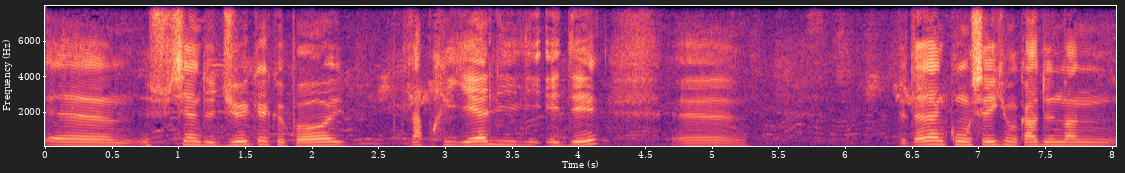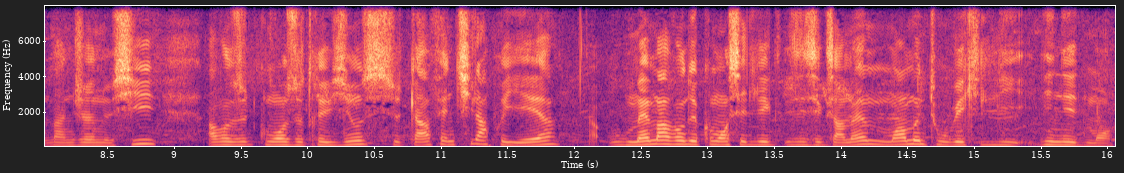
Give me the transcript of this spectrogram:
euh, le soutien de Dieu quelque part, la prière, l'aider. Euh, Peut-être un conseil qui me donne man, jeune aussi, avant de commencer notre révision, c'est de faire la prière, ou même avant de commencer les, examens, moi, je trouvais qu'il est de moi.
